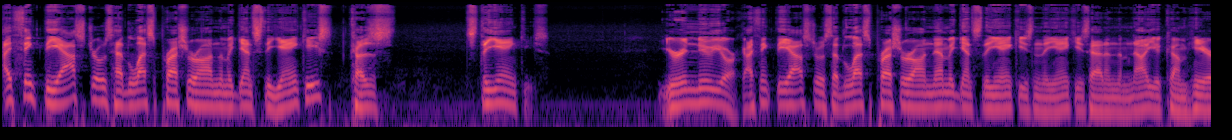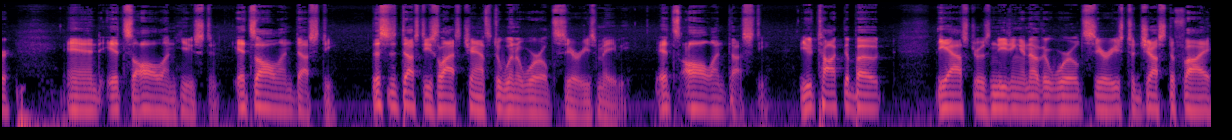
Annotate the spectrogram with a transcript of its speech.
I think the Astros had less pressure on them against the Yankees because it's the Yankees. You're in New York. I think the Astros had less pressure on them against the Yankees than the Yankees had on them. Now you come here, and it's all on Houston. It's all on Dusty. This is Dusty's last chance to win a World Series, maybe. It's all on Dusty. You talked about the Astros needing another World Series to justify.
